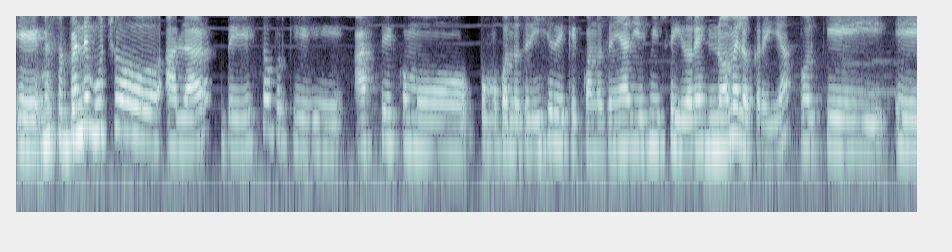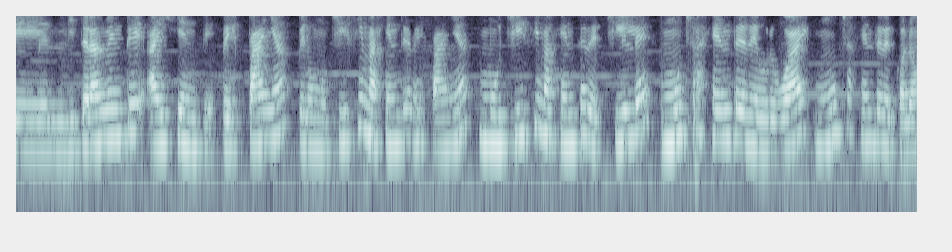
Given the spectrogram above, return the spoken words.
eh, me sorprende mucho hablar de esto porque hace como, como cuando te dije de que cuando tenía 10.000 seguidores no me lo creía, porque eh, literalmente hay gente de España, pero muchísima gente de España, muchísima gente de Chile, mucha gente de Uruguay, mucha gente de Colombia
